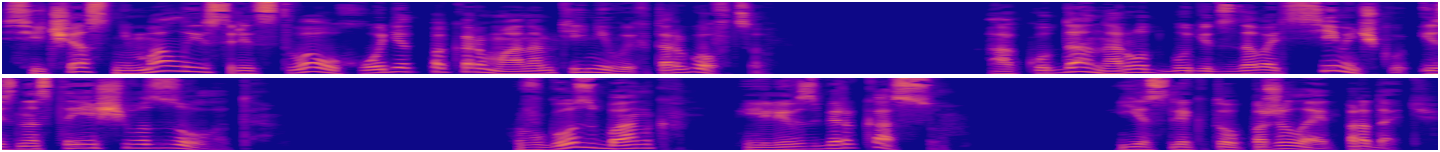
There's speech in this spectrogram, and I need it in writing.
Сейчас немалые средства уходят по карманам теневых торговцев. А куда народ будет сдавать семечку из настоящего золота? В Госбанк или в сберкассу? Если кто пожелает продать.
